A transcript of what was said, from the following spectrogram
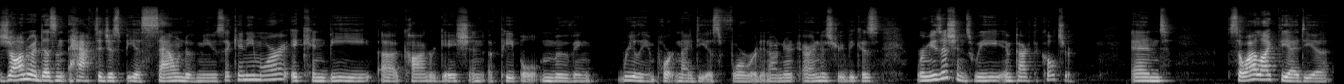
genre doesn't have to just be a sound of music anymore. It can be a congregation of people moving really important ideas forward in our, our industry because we're musicians. We impact the culture. And so I like the idea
